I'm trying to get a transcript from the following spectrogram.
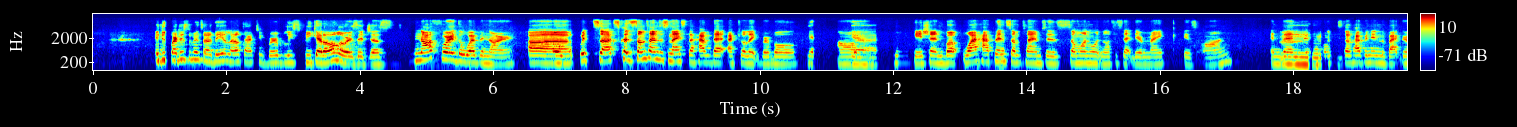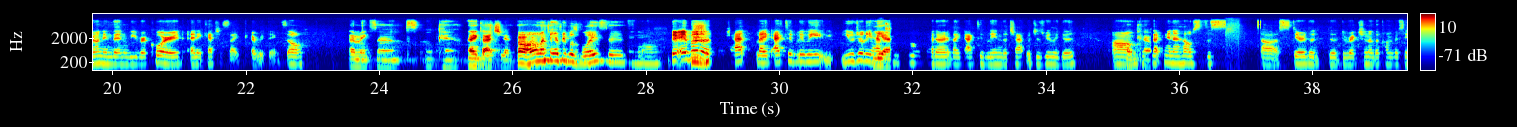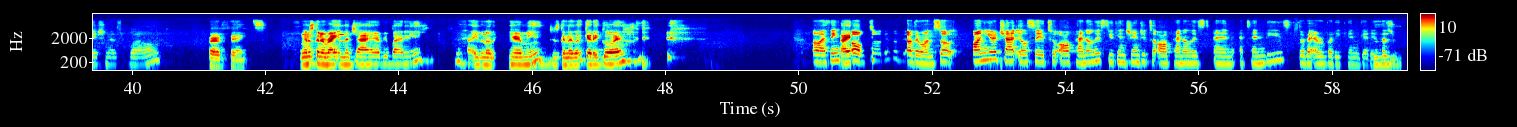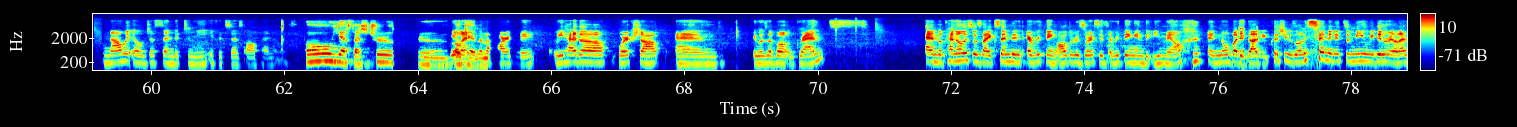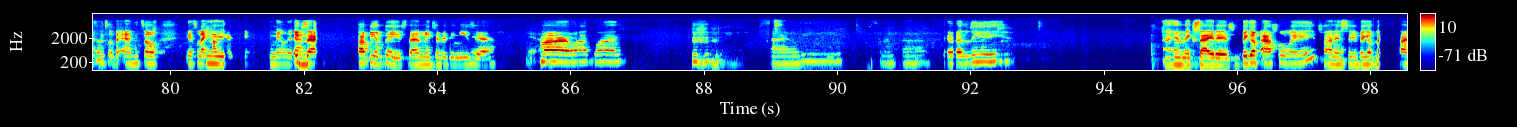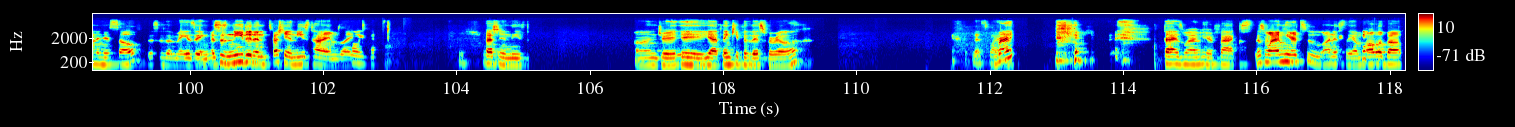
And do participants are they allowed to actually verbally speak at all, or is it just not for the webinar? Uh, oh. which sucks because sometimes it's nice to have that actual like verbal yeah. Um, yeah. communication. But what happens yeah. sometimes is someone won't notice that their mic is on, and then mm. stuff happening in the background, and then we record and it catches like everything. So that makes sense. Okay, I got you. Oh, I want to hear people's voices. Yeah. They're able to chat like actively. We usually have yeah. people that are like actively in the chat, which is really good. Um, okay. That kind of helps to uh, steer the, the direction of the conversation as well. Perfect. I'm just gonna write in the chat, everybody, even though they hear me. Just gonna like, get it going. oh, I think. I, oh, so this is the other one. So on your chat, it'll say to all panelists. You can change it to all panelists and attendees so that everybody can get it. Because mm-hmm. now it'll just send it to me if it says all panelists. Oh, yes, that's true. true. We okay, learned the hard way. We had a workshop and it was about grants. And the panelist was like sending everything, all the resources, everything in the email, and nobody got it because she was only sending it to me. We didn't realize until the end. So it's like yeah. email it. Exactly. Out copy and paste. That makes everything easier. Yeah. yeah. Mar, what one? Sarah Lee, Samantha. Sarah Lee. I am excited. Big up Afro Wave, honestly. Big up finding yourself. This is amazing. This is needed, and especially in these times, like, oh, yeah. especially in these. Andre, hey, yeah, thank you for this, for real. That's why. Right? that is why I'm here. Facts. That's why I'm here too. Honestly, I'm all about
